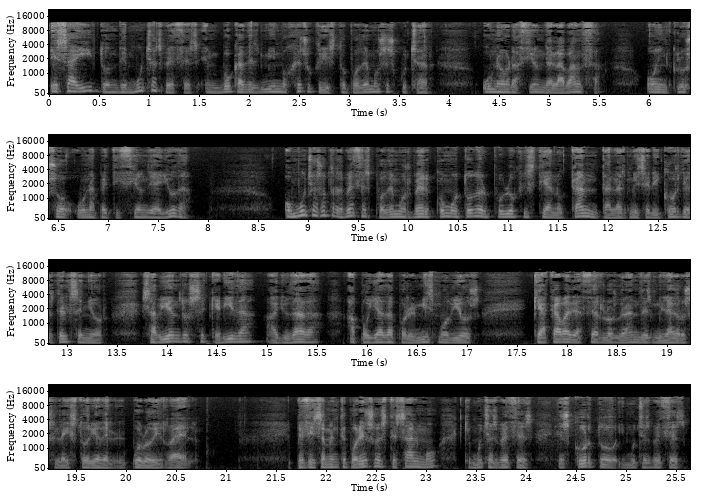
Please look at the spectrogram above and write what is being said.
es ahí donde muchas veces en boca del mismo Jesucristo podemos escuchar una oración de alabanza o incluso una petición de ayuda. O muchas otras veces podemos ver cómo todo el pueblo cristiano canta las misericordias del Señor, sabiéndose querida, ayudada, apoyada por el mismo Dios que acaba de hacer los grandes milagros en la historia del pueblo de Israel. Precisamente por eso este salmo, que muchas veces es corto y muchas veces,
